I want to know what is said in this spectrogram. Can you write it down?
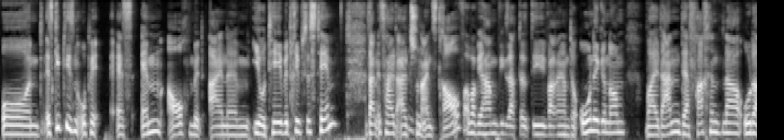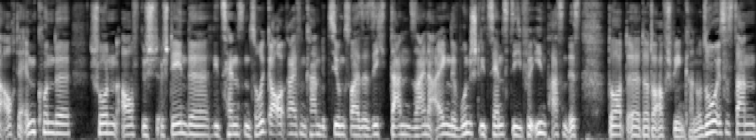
Und es gibt diesen OPSM auch mit einem IoT-Betriebssystem. Dann ist halt halt mhm. schon eins drauf, aber wir haben, wie gesagt, die Variante ohne genommen, weil dann der Fachhändler oder auch der Endkunde schon auf bestehende Lizenzen zurückgreifen kann, beziehungsweise sich dann seine eigene Wunschlizenz, die für ihn passend ist, dort, äh, dort aufspielen kann. Und so ist es dann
